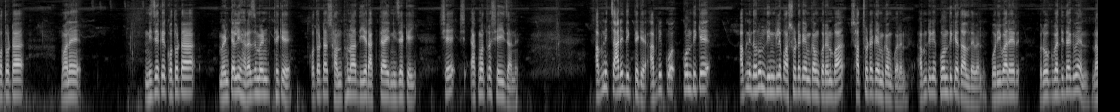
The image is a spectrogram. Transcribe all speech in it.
কতটা মানে নিজেকে কতটা মেন্টালি হ্যারাসমেন্ট থেকে কতটা সান্ত্বনা দিয়ে রাখতে হয় নিজেকেই, সে একমাত্র সেই জানে। আপনি চারিদিক থেকে, আপনি কোন দিকে আপনি ধরুন দিন গেলে পাঁচশো টাকা ইনকাম করেন বা সাতশো টাকা ইনকাম করেন, আপনি কোন দিকে তাল দেবেন? পরিবারের রোগ ব্যাধি দেখবেন না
